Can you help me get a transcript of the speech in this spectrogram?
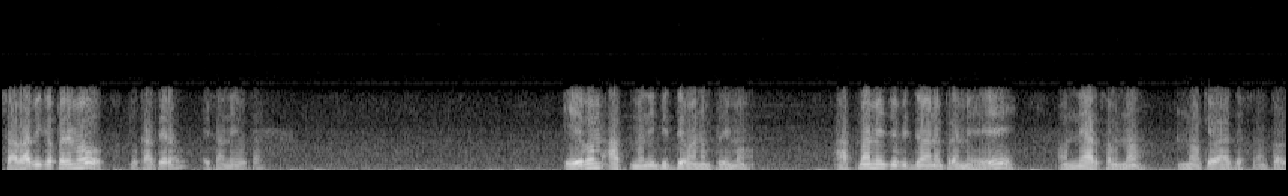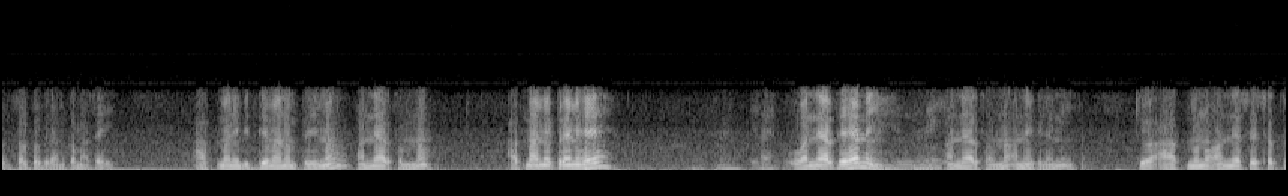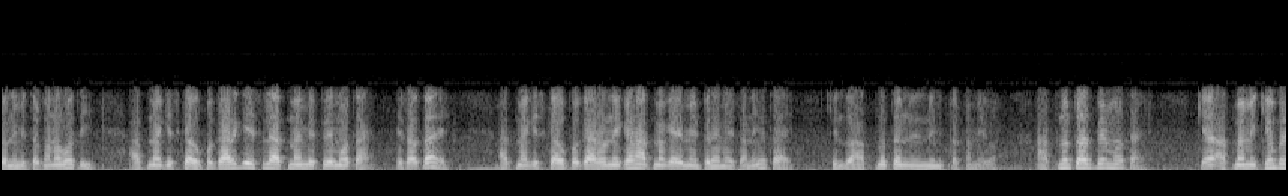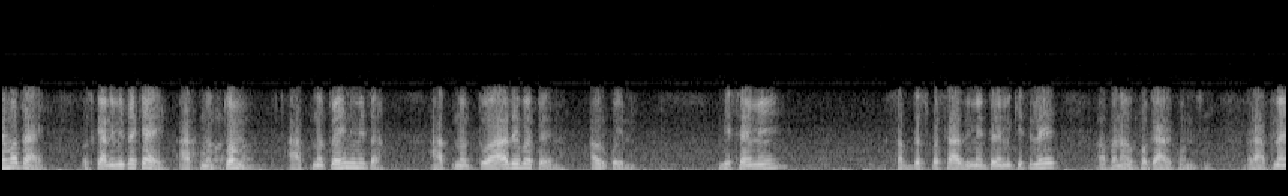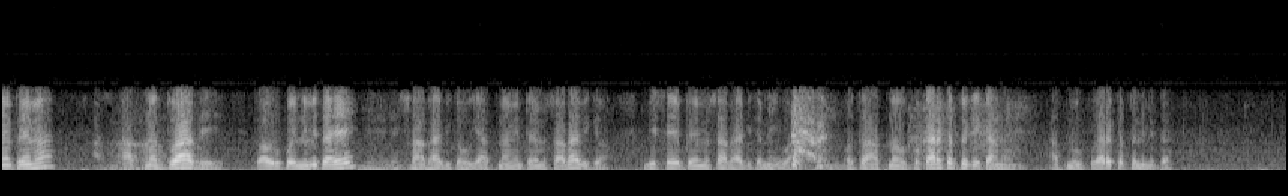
स्वाभाविक प्रेम हो तो खाते रहो, ऐसा नहीं होता। एवं आत्मनि विद्यमान प्रेम। आत्मा में जो विद्यमान प्रेम है, अन्यर्थम न। न के बाद स्वल्प विराम कमा चाहिए आत्मा ने विद्यमान प्रेम अन्यर्थम न। आत्मा में प्रेम है? वो अन्य अर्थ है नहीं? अन्य अर्थम न, अन्य के लिए नहीं। क्यों आत्मा अन्य से सत्व निमित्त कौन होती? आत्मा किसका उपकार के इसलिए आत्मा में प्रेम होता है। ऐसा होता है? आत्मा किसका उपकार होने के कारण आत्मा का में प्रेम ऐसा नहीं होता है? किन्तु आत्मत्व निमित्त कम है आत्मत्व प्रेम होता है। क्या आत्मा में क्यों प्रेम होता है? उसका निमित्त क्या है? आत्मत्व आत्मत्व ही निमित्त आत्मत्वादेव प्रेम और कोई नहीं। विषय में, शब्द स्पर्शादि में प्रेम किस लिए? अपना उपकार कौन से? और आत्मा में प्रेम? आत्मत्वाद। है तो और कोई निमित्त है? स्वाभाविक हो गया। आत्मा में प्रेम स्वाभाविक विषय प्रेम स्वाभाविक नहीं हुआ। और तो आत्मा उपकारकत्व के कारण है। आत्म उपकारकत्व निमित्त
